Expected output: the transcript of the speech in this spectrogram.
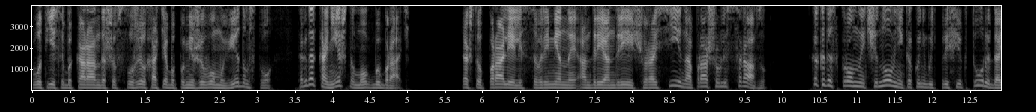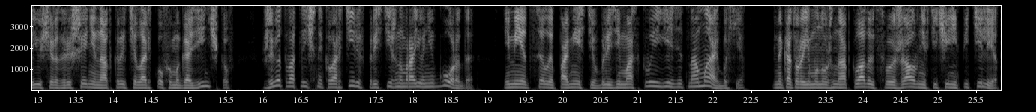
Вот если бы Карандашев служил хотя бы по межевому ведомству, Тогда, конечно, мог бы брать. Так что параллели с современной Андрею Андреевичу России напрашивались сразу. Как это скромный чиновник какой-нибудь префектуры, дающий разрешение на открытие ларьков и магазинчиков, живет в отличной квартире в престижном районе города, имеет целое поместье вблизи Москвы и ездит на Майбахе, на которой ему нужно откладывать свое жалование в течение пяти лет,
